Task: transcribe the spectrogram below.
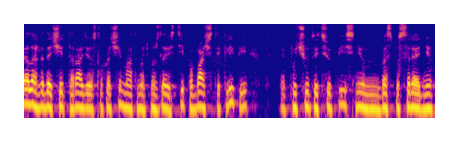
телеглядачі та радіослухачі матимуть можливість і побачити кліп і е, почути цю пісню безпосередньо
